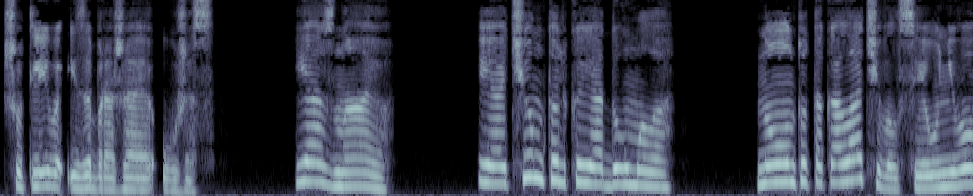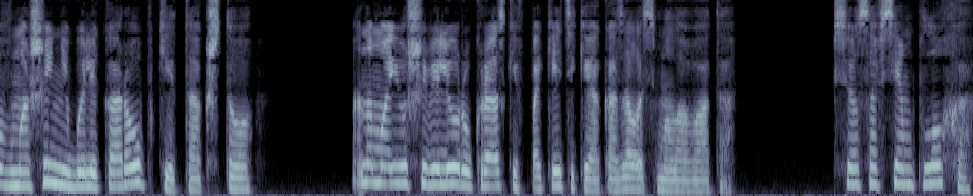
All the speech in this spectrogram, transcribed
шутливо изображая ужас. «Я знаю. И о чем только я думала. Но он тут околачивался, и у него в машине были коробки, так что... А на мою шевелюру краски в пакетике оказалось маловато. Все совсем плохо?»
